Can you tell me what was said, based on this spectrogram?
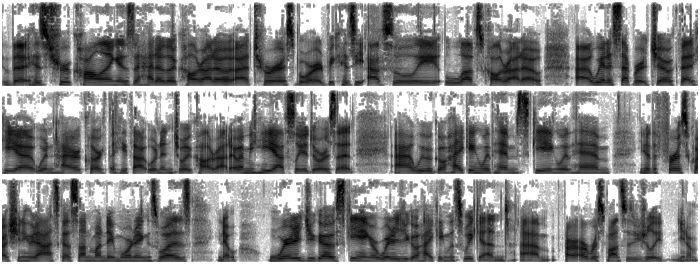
the, his true calling is the head of the Colorado uh, Tourist Board because he absolutely loves Colorado. Uh, we had a separate joke that he uh, wouldn't hire a clerk that he thought would enjoy Colorado. I mean, he absolutely adores it. Uh, we would go hiking with him, skiing with him. You know, the first question he would ask us on Monday mornings was, you know, where did you go skiing or where did you go hiking this weekend? Um, our, our, response was usually, you know,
